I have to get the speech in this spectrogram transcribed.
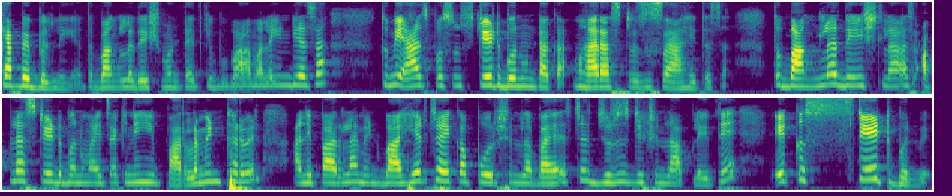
कॅपेबल नाही आता बांगलादेश म्हणतात की बाबा आम्हाला इंडियाचा तुम्ही आजपासून स्टेट बनवून टाका. महाराष्ट्र जसं आहे तसं. तो बांगलादेशला आपला स्टेट बनवायचा की नाही हे पार्लमेंट ठरवेल आणि पार्लमेंट बाहेरच्या एका पोर्शनला बाहेरच्या ज्युरिस्डिक्शनला आपल्या इथे एक स्टेट बनवेल.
